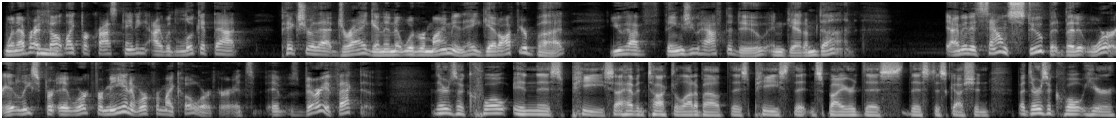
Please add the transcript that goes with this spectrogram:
whenever I mm-hmm. felt like procrastinating, I would look at that picture of that dragon, and it would remind me, "Hey, get off your butt. You have things you have to do, and get them done." I mean, it sounds stupid, but it worked. At least for it worked for me, and it worked for my coworker. It's it was very effective. There's a quote in this piece. I haven't talked a lot about this piece that inspired this this discussion, but there's a quote here.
